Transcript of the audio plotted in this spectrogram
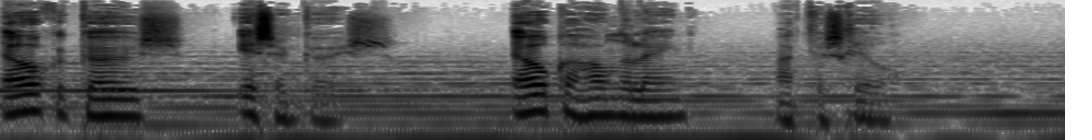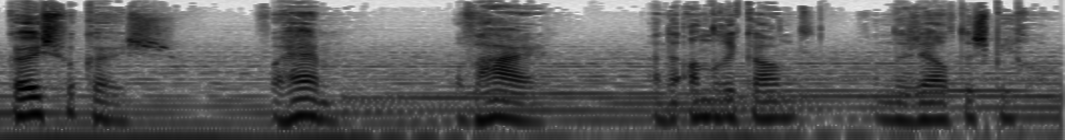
Elke keus is een keus. Elke handeling maakt verschil. Keus voor keus. Voor hem of haar aan de andere kant van dezelfde spiegel.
